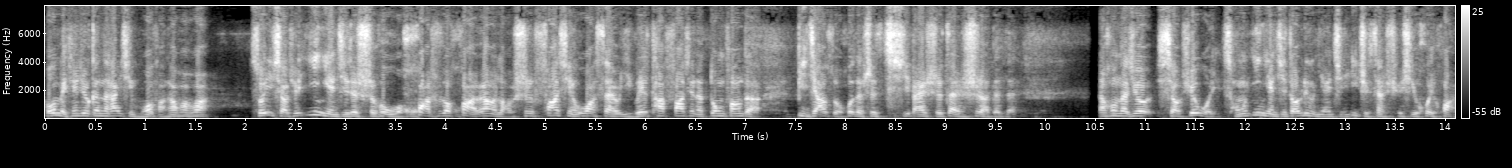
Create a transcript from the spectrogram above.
我每天就跟着她一起模仿她画画。所以小学一年级的时候，我画出的画让老师发现，哇塞，以为他发现了东方的毕加索或者是齐白石在世啊等等。然后呢，就小学我从一年级到六年级一直在学习绘画，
